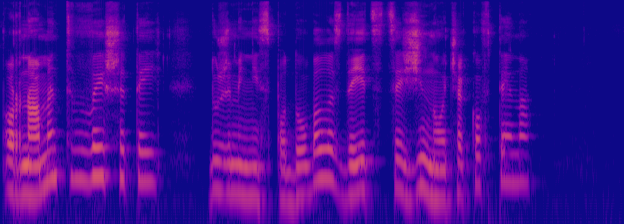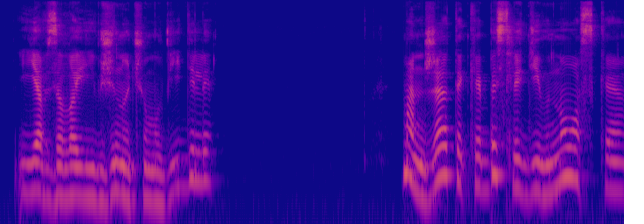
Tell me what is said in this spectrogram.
орнамент вишитий. Дуже мені сподобалось. Здається, це жіноча ковтина. І я взяла її в жіночому відділі манжетики, без слідів носки,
